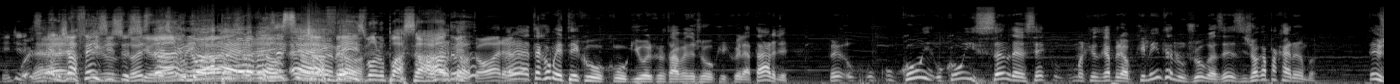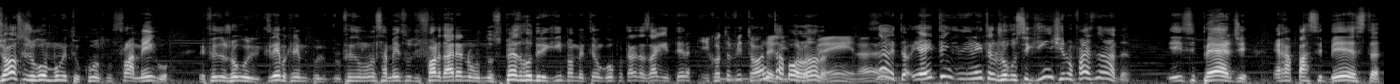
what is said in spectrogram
Quem diria? Pois É, ele é, já fez isso esse ano. então é a primeira é, vez esse é, já ano. fez no ano passado. vitória. Eu até comentei com, com o Gui hoje quando eu tava vendo o jogo aqui com ele à tarde. O, o, o, quão, o quão insano deve ser com o Marquinhos Gabriel, porque ele entra num jogo às vezes e joga pra caramba. Teve jogos que jogou muito, com, com o Flamengo. Ele fez um jogo, lembra que ele fez um lançamento de fora da área no- nos pés do Rodriguinho pra meter um gol por trás da zaga inteira. Enquanto o Vitória, Não ele tá bolando. bem, né? Não, então, e aí tem, ele entra no jogo seguinte e não faz nada. E se perde, erra passe besta.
